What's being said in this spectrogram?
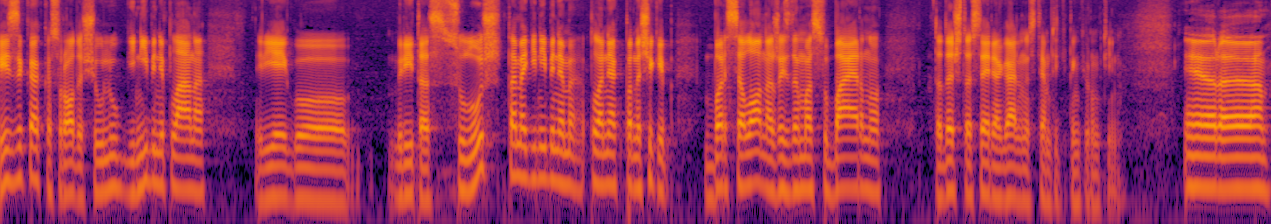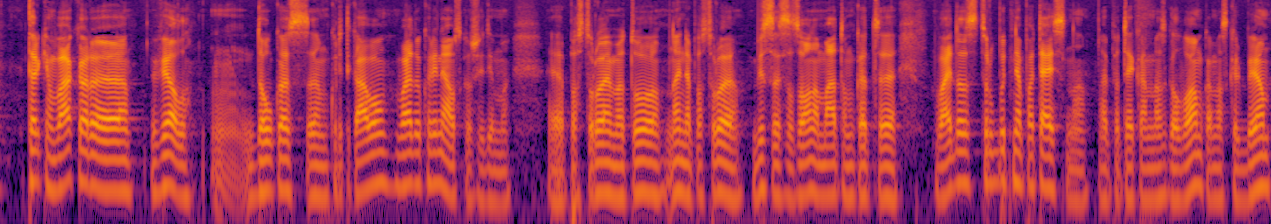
riziką, kas rodo šiaulių gynybinį planą. Ir jeigu rytas sulūž tame gynybinėme plane, panašiai kaip Barcelona žaisdama su Bayernu, tada šitą seriją gali nustemti iki penkių rungtynių. Ir uh tarkim, vakar e, vėl daug kas kritikavo Vaido Kariniausko žaidimą. E, pastaruoju metu, na ne pastaruoju, visą sezoną matom, kad e, Vaidas turbūt nepateisina apie tai, ką mes galvojom, ką mes kalbėjom.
